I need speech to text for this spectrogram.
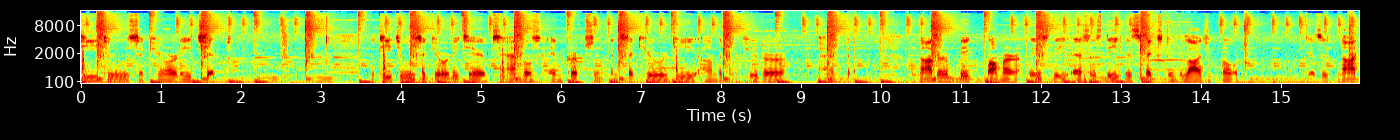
T2 security chip. The T2 security chips handles encryption and security on the computer and another big bummer is the SSD is fixed to the logic board. Yes, it's not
